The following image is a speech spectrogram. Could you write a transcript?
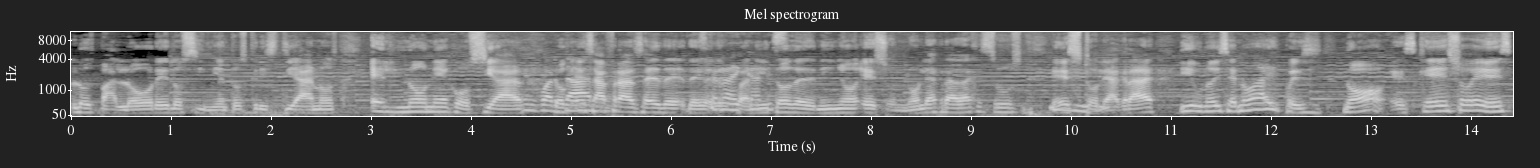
los valores, los cimientos cristianos, el no negociar, El lo que- guardar. esa frase de, de- de. Juanito de niño, eso no le agrada a Jesús, esto le agrada, y uno dice, no, ay, pues no, es que eso es,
